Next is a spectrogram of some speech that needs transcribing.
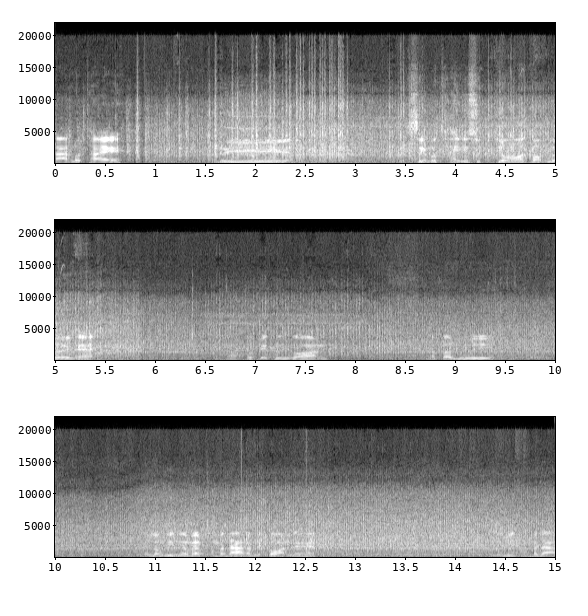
ตาร์ทรถไถนี่เสียงรถไถนี่สุดยอดบอกเลยนะฮะกดเบรกมือก่อน แล้วก็ลุยเดี๋ยวลองวิ่งกันแบบธรรมดากันไปก่อนนะฮะ นี่ธรรมดา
